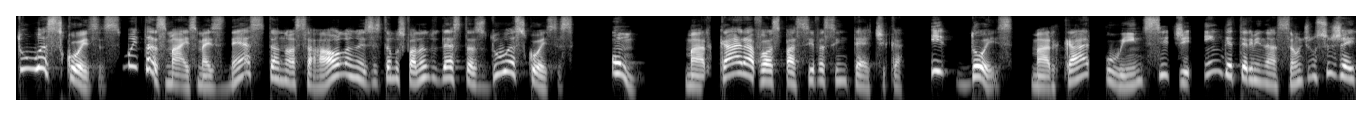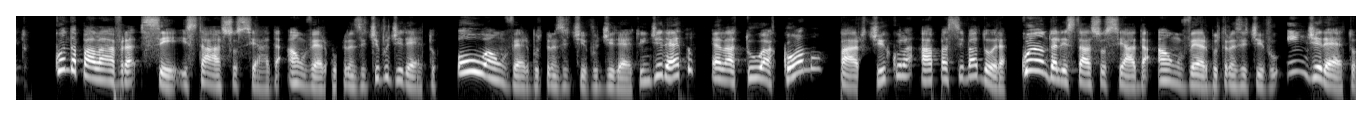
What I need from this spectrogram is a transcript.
duas coisas, muitas mais, mas nesta nossa aula nós estamos falando destas duas coisas. Um, marcar a voz passiva sintética e, dois, marcar o índice de indeterminação de um sujeito. Quando a palavra se está associada a um verbo transitivo direto ou a um verbo transitivo direto indireto, ela atua como partícula apassivadora. Quando ela está associada a um verbo transitivo indireto,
